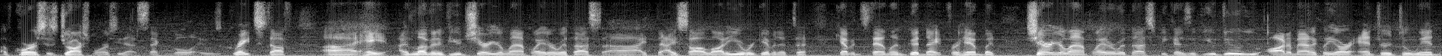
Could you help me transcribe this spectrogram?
of course, is Josh Morrissey. That second goal, it was great stuff. Uh, hey, I'd love it if you'd share your Lamplighter with us. Uh, I, th- I saw a lot of you were giving it to Kevin Stenlin. Good night for him, but share your Lamplighter with us because if you do, you automatically are entered to win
